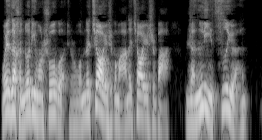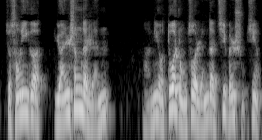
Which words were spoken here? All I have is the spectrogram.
我也在很多地方说过，就是我们的教育是干嘛的？教育是把人力资源就从一个原生的人。啊，你有多种做人的基本属性，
